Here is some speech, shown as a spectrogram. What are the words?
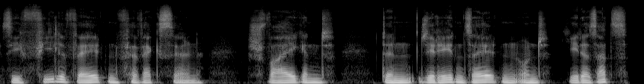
sie viele Welten verwechseln, schweigend, denn sie reden selten und jeder Satz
